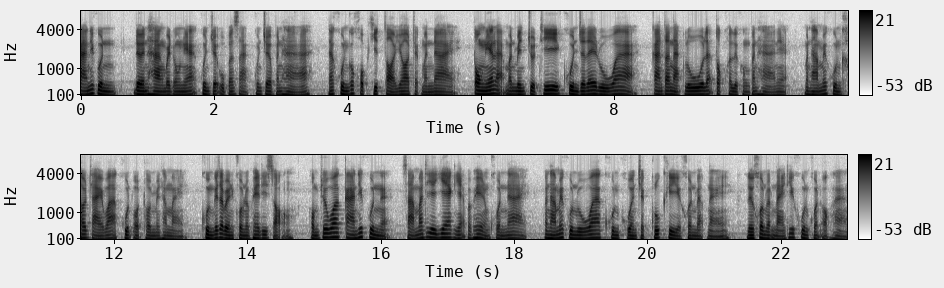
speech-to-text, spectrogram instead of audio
การที่คุณเดินทางไปตรงนี้คุณเจออุปสรรค คุณเจอปัญหา และคุณก็คบคิดต่อยอดจากมันได้ ตรงนี้แหละมันเป็นจุดที่คุณจะได้รู้ว่าการตระหนักรู้และตกผลึกของปัญหาเนี่ยมันทำให้คุณเข้าใจว่าคุณอดทนไปทำไม คุณก็จะเป็นคนประเภทที่ 2 ผมเชื่อว่าการที่คุณน่ะสามารถที่จะแยกแยะประเภทของคนได้ มันทำให้คุณรู้ว่าคุณควรจะคลุกคลีกับคนแบบไหน หรือคนแบบไหนที่คุณควรออกห่าง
